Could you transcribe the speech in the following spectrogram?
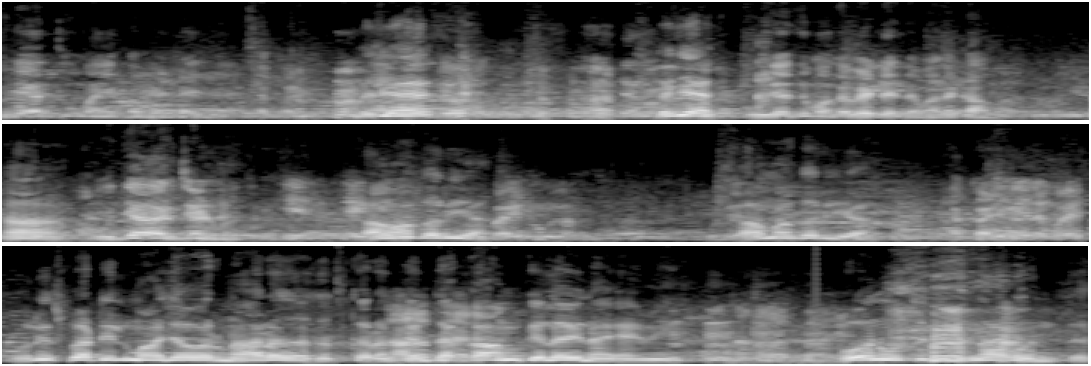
उद्या तू माझ्या भेटायचं सकाळी. कशा कशा उद्या तू मला भेटायचं माझं काम आहे. हा. उद्या अर्जंट मात्र कामं करूया. कामं करूया. सकाळी. पोलीस पाटील माझ्यावर नाराज असत कारण त्यांचं काम केलंय नाही आम्ही. फोन उचलीत नाही म्हणतात.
